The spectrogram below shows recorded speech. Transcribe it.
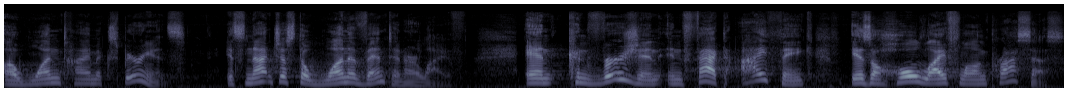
a one time experience. It's not just a one event in our life. And conversion, in fact, I think, is a whole lifelong process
